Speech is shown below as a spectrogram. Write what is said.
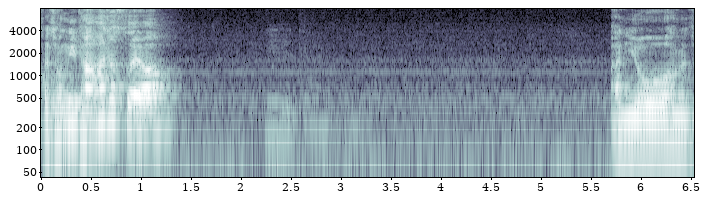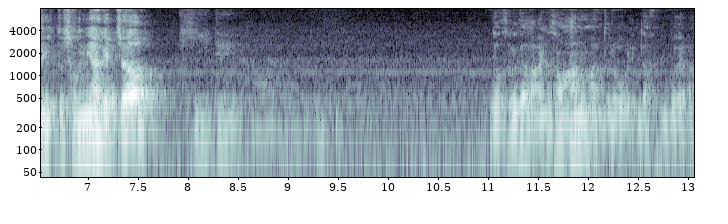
자 정리 다 하셨어요? 대한민국 아니요 하면서 또 정리하겠죠? 기대하는 너 그러다가 안성 한우 만들어 버린다 공부해라.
